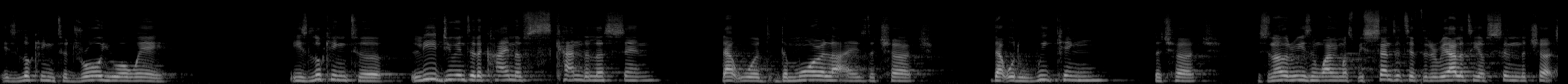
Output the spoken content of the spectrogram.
is looking to draw you away. He's looking to lead you into the kind of scandalous sin that would demoralize the church, that would weaken the church. It's another reason why we must be sensitive to the reality of sin in the church.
